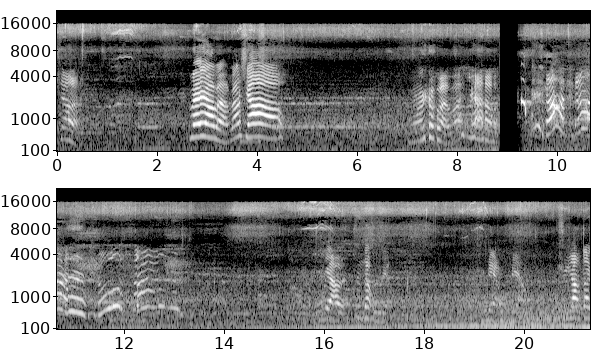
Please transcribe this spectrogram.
笑了没有办法笑要是玩笑。啊啊啊不要了现在无聊。无聊无聊。需要再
